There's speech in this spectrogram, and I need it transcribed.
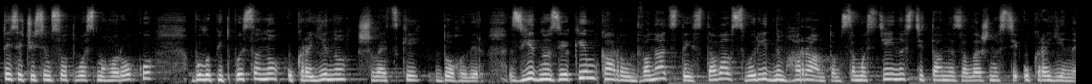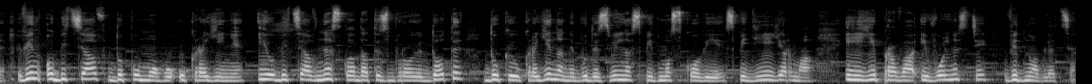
1708 року було підписано Україно-шведський договір, згідно з яким Карл XII ставав своєрідним гарантом самостійності та незалежності України. Він обіцяв допомогу Україні і обіцяв не складати зброю доти, доки Україна не буде звільна з під Московії, з під її ярма, і її права і вольності відновляться.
